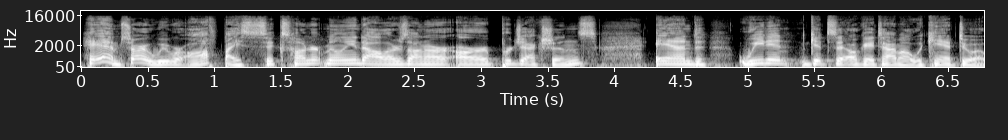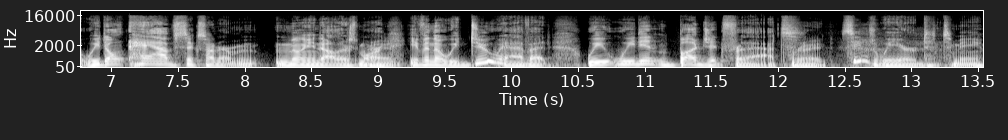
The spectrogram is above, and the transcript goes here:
"Hey, I'm sorry, we were off by six hundred million dollars on our, our projections, and we didn't get to say, okay, time out, we can't do it. We don't have six hundred million dollars more, Right. even though we do have it. We we didn't budget for that. Right. Seems weird to me.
